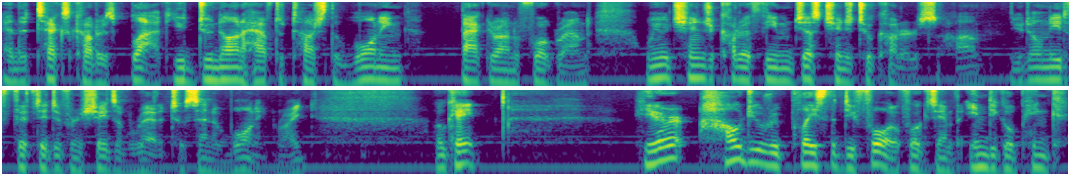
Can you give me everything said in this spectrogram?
and the text color is black. You do not have to touch the warning, background, or foreground when you change a color theme, just change it to colors. Um, you don't need 50 different shades of red to send a warning, right? Okay. Here, how do you replace the default, for example, indigo pink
